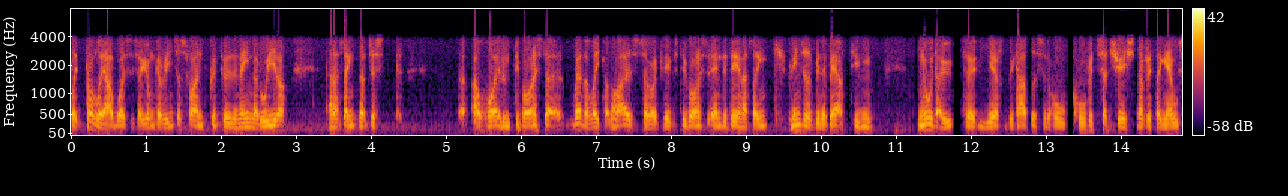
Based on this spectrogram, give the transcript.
like probably I was as a younger Rangers fan going through the nine in a row era, and I think they're just a lot of them, to be honest, uh, whether like or not, is sour grapes to be honest. At the end of the day, and I think Rangers have been a better team, no doubt, throughout the year, regardless of the whole COVID situation, and everything else.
